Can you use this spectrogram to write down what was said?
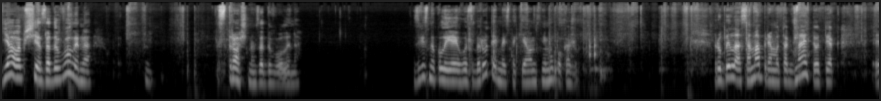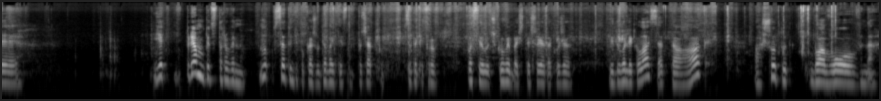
Я взагалі задоволена, страшно задоволена. Звісно, коли я його зберу, той мисник, я вам зніму, покажу. Робила сама прямо так, знаєте, от як. Е, як прямо під старовину. Ну, все тоді покажу. Давайте спочатку все-таки про посилочку. Вибачте, що я так уже відволіклася. Так. А що тут бавовна?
